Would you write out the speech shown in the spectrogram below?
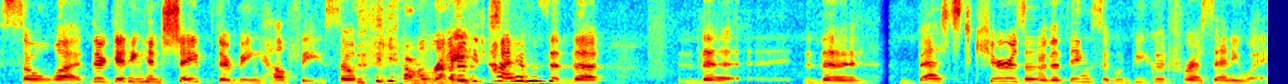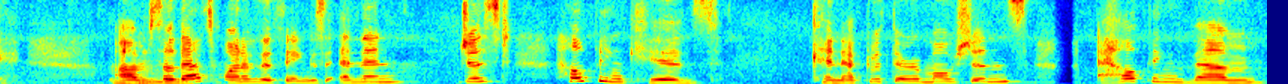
so what? They're getting in shape, they're being healthy. So yeah, a right. lot of times the the the best cures are the things that would be good for us anyway. Um, mm-hmm. So that's one of the things. And then just helping kids connect with their emotions, helping them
